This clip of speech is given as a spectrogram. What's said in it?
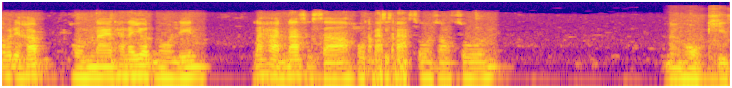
สวัสดีครับ ผมนายธนยศโนลิน รหัสนักศึกษา6 8 0 2 0 1 6ขีด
